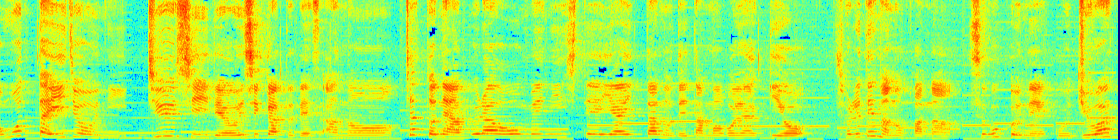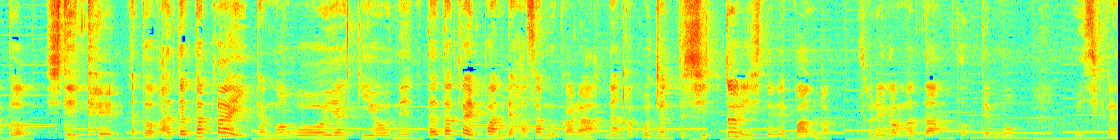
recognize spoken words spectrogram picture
思った以上にジューシーで美味しかったです。あのちょっとね油多めにして焼いたので卵焼きを。それでなのかな？すごくねこうじゅわっとしてて。あと温かい卵焼きをね温かいパンで挟むからなんかこうちょっとしっとりしてねパンが。それがまたとっても美味しかっ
